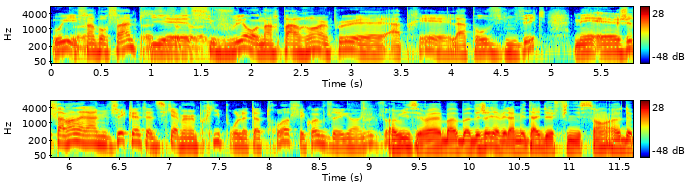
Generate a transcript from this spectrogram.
Oui, Ouais. 100%. Puis euh, ça, ça va si vous voulez, on en reparlera un peu euh, après euh, la pause musique. Mais euh, juste avant d'aller à la musique, tu as dit qu'il y avait un prix pour le top 3. C'est quoi que vous avez gagné, vous Ah oui, c'est vrai. Bah, bah, déjà, il y avait la médaille de finissant, euh, de,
